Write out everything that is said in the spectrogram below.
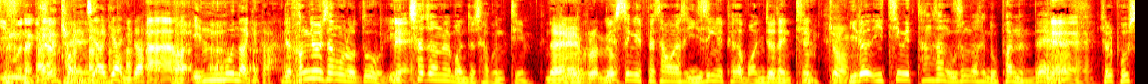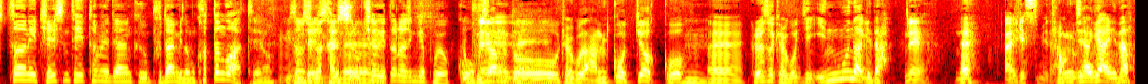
인문학이다. 아, 경제학이 아니라 아. 어, 인문학이다. 근데 확률상으로도 네. 1차전을 먼저 잡은 팀. 네, 그럼요. 1승 1패 상황에서 2승 1패가 먼저 된 팀. 됐죠. 이런 이 팀이 항상 우승 가능성이 높았는데 네. 결 보스턴이 제이슨 테이텀에 대한 그 부담이 너무 컸던 것 같아요. 이 선수가 제이슨, 갈수록 네. 체력이 떨어진 게 보였고 그 부상도 네. 결국 안고 뛰었고, 음. 네, 그래서 결국 이제 인문학이다. 네. 네, 알겠습니다. 경제학이 아니다.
